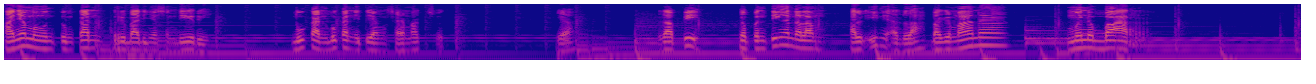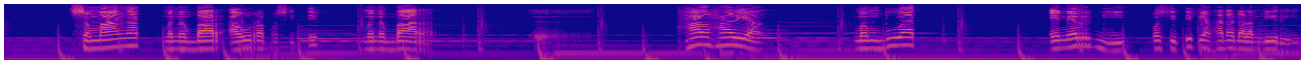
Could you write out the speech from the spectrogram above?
Hanya menguntungkan pribadinya sendiri. Bukan bukan itu yang saya maksud ya. Tetapi kepentingan dalam hal ini adalah bagaimana menebar semangat, menebar aura positif, menebar eh, hal-hal eh, yang membuat energi positif yang ada dalam diri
